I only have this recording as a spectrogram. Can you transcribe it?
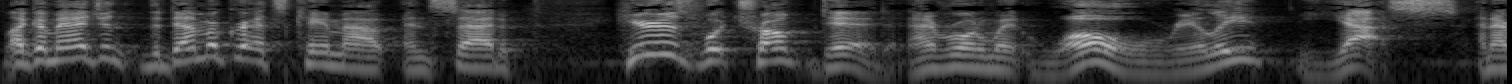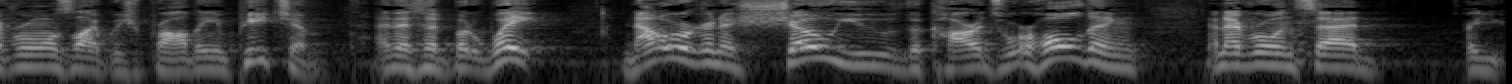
Like imagine the Democrats came out and said, here's what Trump did. And everyone went, whoa, really? Yes. And everyone was like, we should probably impeach him. And they said, but wait, now we're going to show you the cards we're holding. And everyone said, are you,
